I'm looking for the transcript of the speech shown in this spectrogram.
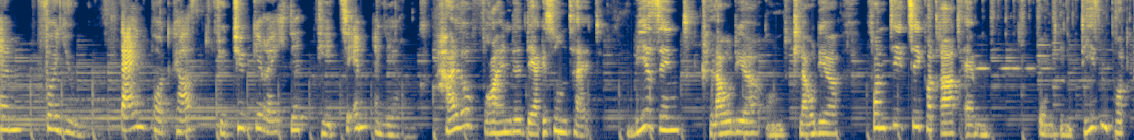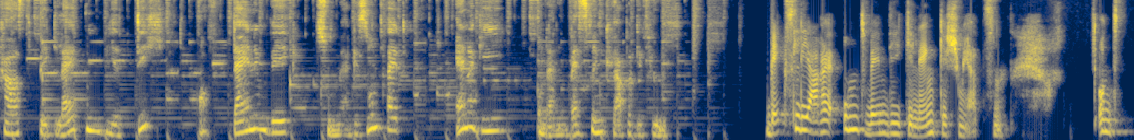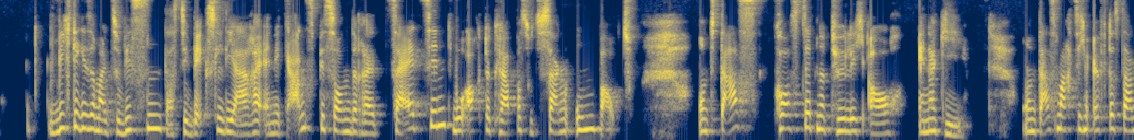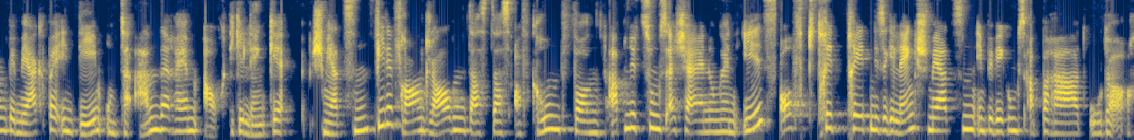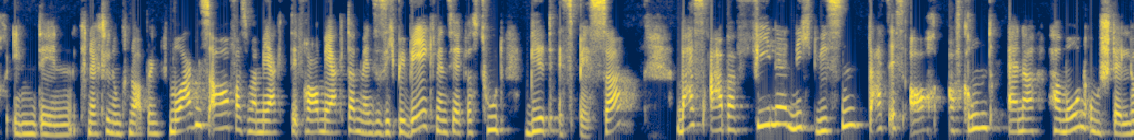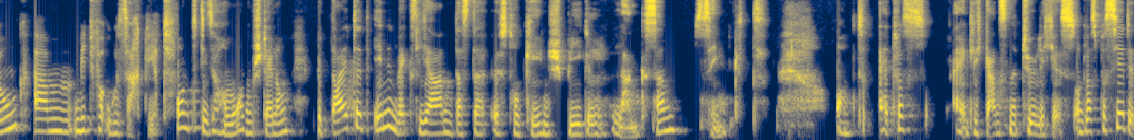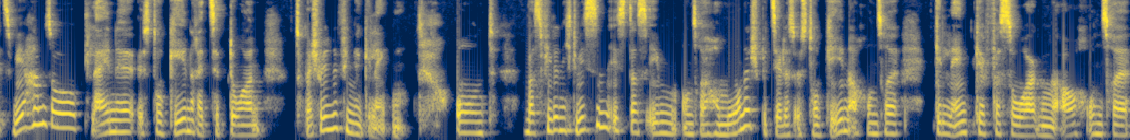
TCM for You, dein Podcast für typgerechte TCM-Ernährung. Hallo Freunde der Gesundheit. Wir sind Claudia und Claudia von TC Quadrat M. Und in diesem Podcast begleiten wir dich auf deinem Weg zu mehr Gesundheit, Energie und einem besseren Körpergefühl. Wechseljahre und wenn die Gelenke schmerzen. Und Wichtig ist einmal zu wissen, dass die Wechseljahre eine ganz besondere Zeit sind, wo auch der Körper sozusagen umbaut. Und das kostet natürlich auch Energie. Und das macht sich öfters dann bemerkbar, indem unter anderem auch die Gelenke schmerzen. Viele Frauen glauben, dass das aufgrund von Abnützungserscheinungen ist. Oft treten diese Gelenkschmerzen im Bewegungsapparat oder auch in den Knöcheln und Knorpeln morgens auf. Also man merkt, die Frau merkt dann, wenn sie sich bewegt, wenn sie etwas tut, wird es besser. Was aber viele nicht wissen, dass es auch aufgrund einer Hormonumstellung ähm, mit verursacht wird. Und diese Hormonumstellung bedeutet in den Wechseljahren, dass der Östrogenspiegel langsam sinkt. Und etwas eigentlich ganz Natürliches. Und was passiert jetzt? Wir haben so kleine Östrogenrezeptoren, zum Beispiel in den Fingergelenken. Und was viele nicht wissen, ist, dass eben unsere Hormone, speziell das Östrogen, auch unsere Gelenke versorgen, auch unsere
